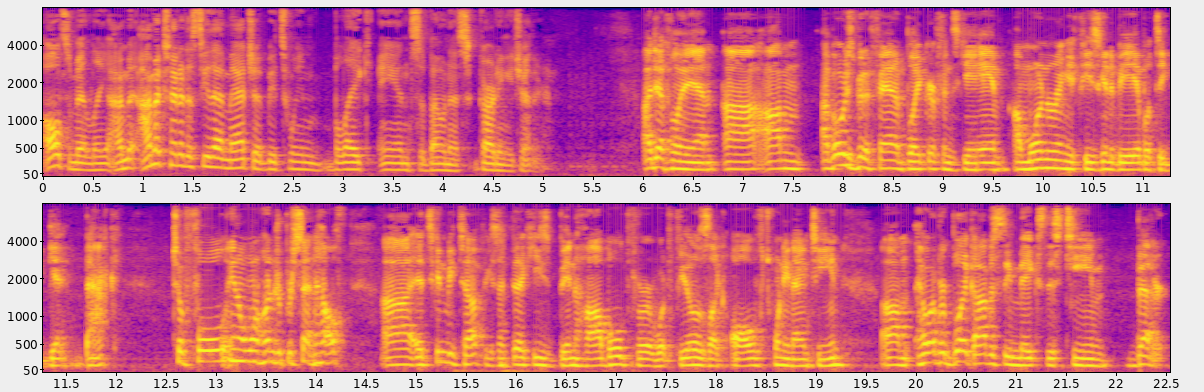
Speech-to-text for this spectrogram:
ultimately, I'm, I'm excited to see that matchup between Blake and Sabonis guarding each other. I definitely am. Uh, I'm, I've always been a fan of Blake Griffin's game. I'm wondering if he's going to be able to get back to full, you know, 100% health. Uh, it's going to be tough because I feel like he's been hobbled for what feels like all of 2019. Um, however, Blake obviously makes this team better.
